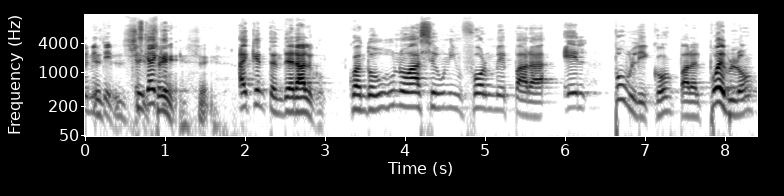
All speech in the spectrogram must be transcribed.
Eh, es sí, que hay sí, que sí. hay que entender algo. Cuando uno hace un informe para el público, para el pueblo,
